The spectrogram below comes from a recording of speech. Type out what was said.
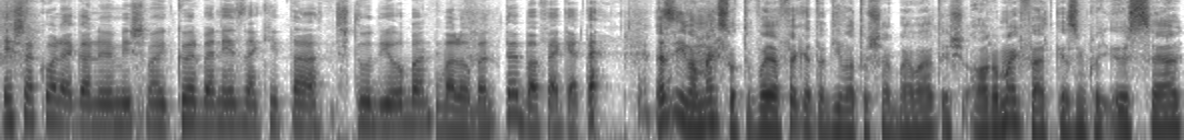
És a kolléganőm is majd körbenéznek itt a stúdióban, valóban több a fekete. Ez így van, megszoktuk, vagy a fekete divatosabbá vált, és arról megfelelkezünk, hogy ősszel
